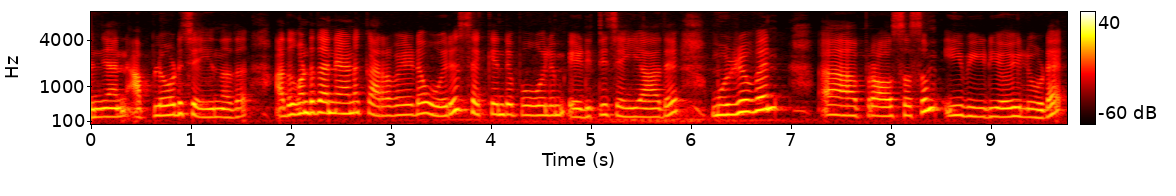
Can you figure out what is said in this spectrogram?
ഞാൻ അപ്ലോഡ് ചെയ്യുന്നത്. അതുകൊണ്ട് തന്നെയാണ് കറവയുടെ ഒരു സെക്കൻഡ് പോലും എഡിറ്റ് ചെയ്യാതെ മുഴുവൻ പ്രോസസ്സും ഈ വീഡിയോയിലൂടെ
